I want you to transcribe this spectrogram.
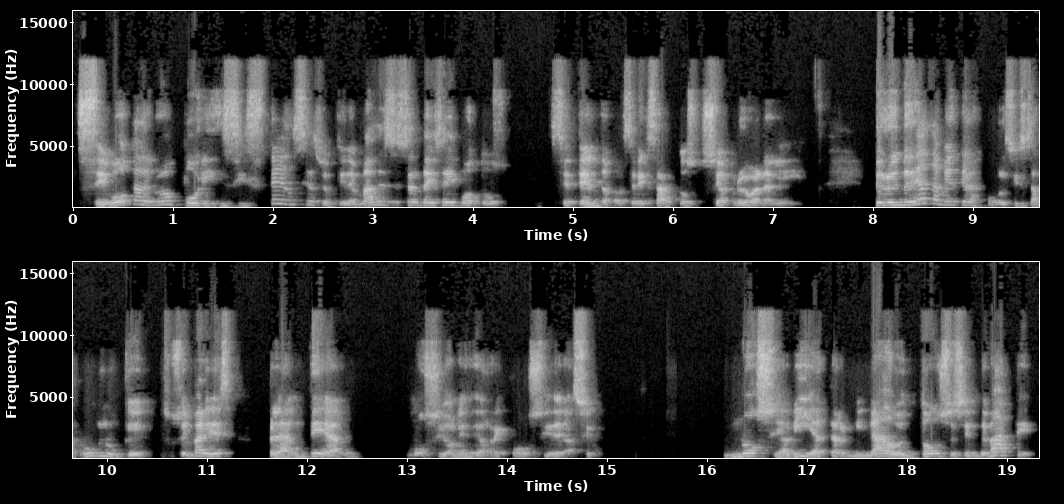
Se vota de nuevo por insistencia, se obtiene más de 66 votos, 70 para ser exactos, se aprueba la ley. Pero inmediatamente las congresistas Ruth Luque y Susel Paredes plantean mociones de reconsideración. No se había terminado entonces el debate.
